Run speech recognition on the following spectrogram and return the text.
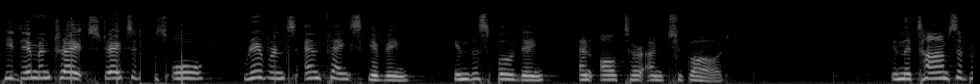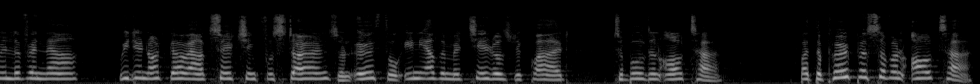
he demonstrated his awe, reverence, and thanksgiving in this building an altar unto God. In the times that we live in now, we do not go out searching for stones on earth or any other materials required to build an altar. But the purpose of an altar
